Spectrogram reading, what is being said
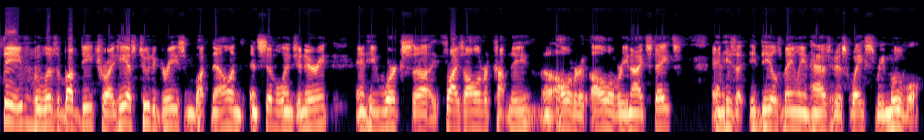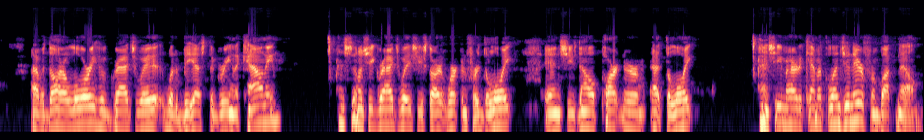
Steve, who lives above Detroit, he has two degrees in Bucknell in, in civil engineering, and he works, uh, flies all over company, uh, all over all over the United States and he's a, he deals mainly in hazardous waste removal. I have a daughter, Lori, who graduated with a BS degree in accounting. As soon as she graduated, she started working for Deloitte, and she's now a partner at Deloitte. And she married a chemical engineer from Bucknell.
